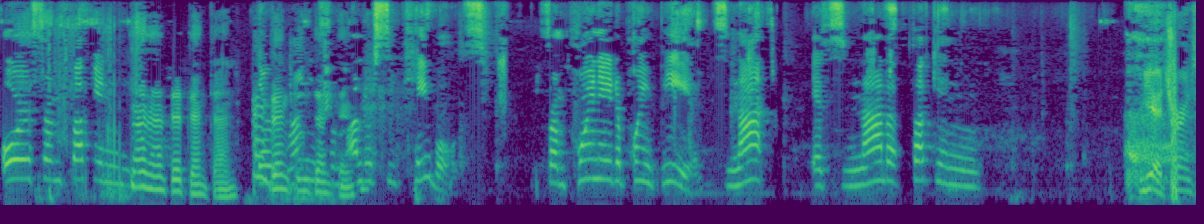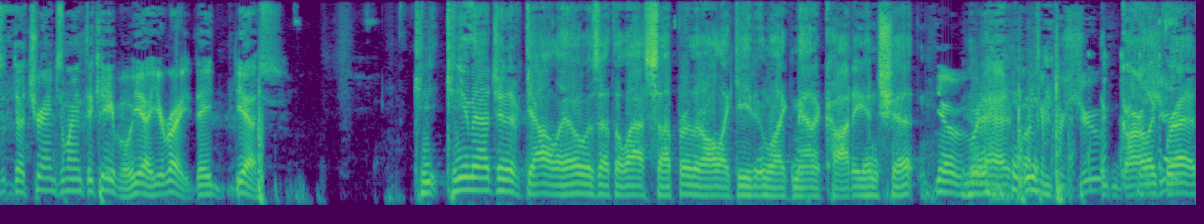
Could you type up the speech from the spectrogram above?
or from fucking Dun, dun, dun, dun, dun. they're Dun, dun, dun, from dun. undersea cables from point A to point B. It's not. It's not a fucking. Yeah, trans the transatlantic cable. Yeah, you're right. They yes. Can Can you imagine if Galileo was at the Last Supper? They're all like eating like manicotti and shit. Yeah, we would have had fucking prosciutto, garlic bread.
